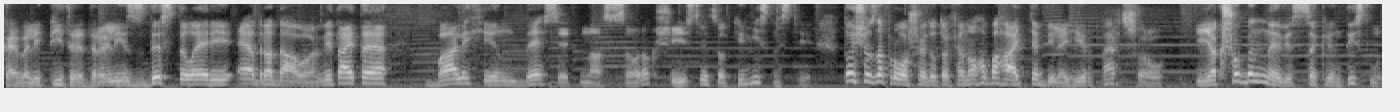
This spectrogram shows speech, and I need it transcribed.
Heavily Peated реліз з дистилерії Едра Дауер. Вітайте! Баліхін 10 на 46% міцності. Той, що запрошує до торфяного багаття біля гір Пертшеру. І якщо Бен Невіс це Клінт Іствуд,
